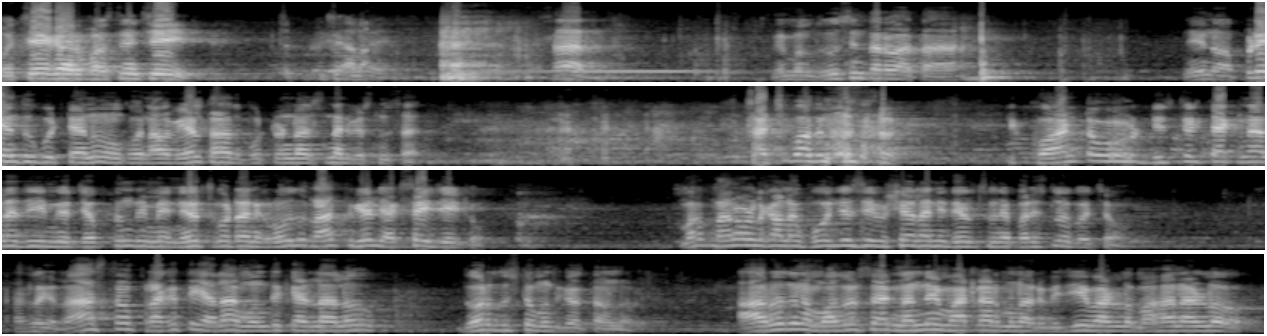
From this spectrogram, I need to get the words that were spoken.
బొచ్చయ్య గారు ఫస్ట్ నుంచి చాలా సార్ మిమ్మల్ని చూసిన తర్వాత నేను అప్పుడే ఎందుకు పుట్టాను? ఇంకో నలభై ఏళ్ళ తర్వాత పుట్టి ఉండాల్సింది అనిపిస్తుంది సార్. చచ్చిపోతున్నాను సార్. ఈ క్వాంటమ్ డిజిటల్ టెక్నాలజీ మీరు చెప్తుంది మేము నేర్చుకోవడానికి రోజు రాత్రికి వెళ్ళి ఎక్సర్సైజ్ చేయటం. మా మనవాళ్ళకి వాళ్ళకి ఫోన్ చేసి విషయాలన్నీ తెలుసుకునే పరిస్థితిలోకి వచ్చాం. అసలు రాష్ట్రం ప్రగతి ఎలా ముందుకెళ్ళాలో దూరదృష్టితో ముందుకెళ్తా ఉన్నారు. ఆ రోజున మొదటిసారి నన్నే మాట్లాడమన్నారు. విజయవాడలో మహానాడులో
